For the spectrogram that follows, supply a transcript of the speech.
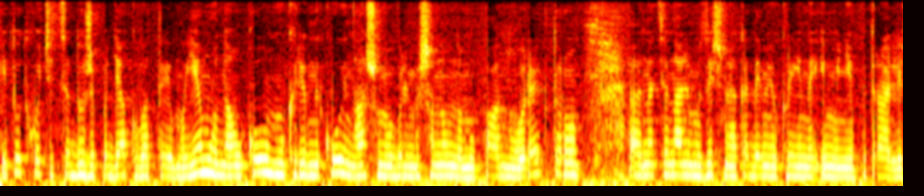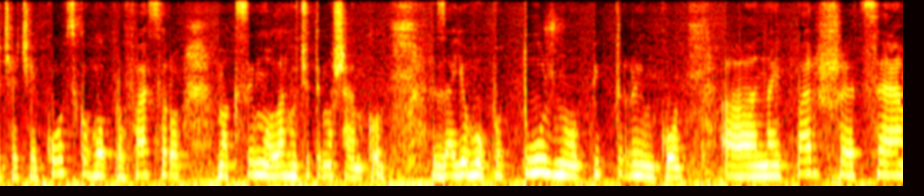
І тут хочеться дуже подякувати моєму науковому керівнику і нашому вельмишановному пану ректору Національної музичної академії України імені Петра Чайковського, професору Максиму Олеговичу Тимошенко за його потужну підтримку. Найперше це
